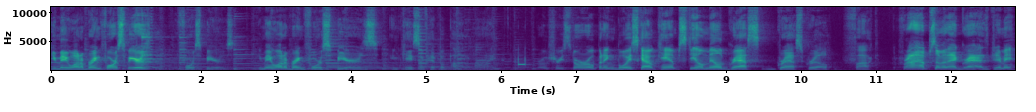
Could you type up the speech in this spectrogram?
You may want to bring four spears. Four spears. You may want to bring four spears in case of hippopotami. Grocery store opening, Boy Scout camp, steel mill, grass grass grill. Fuck. Fry up some of that grass, Jimmy.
